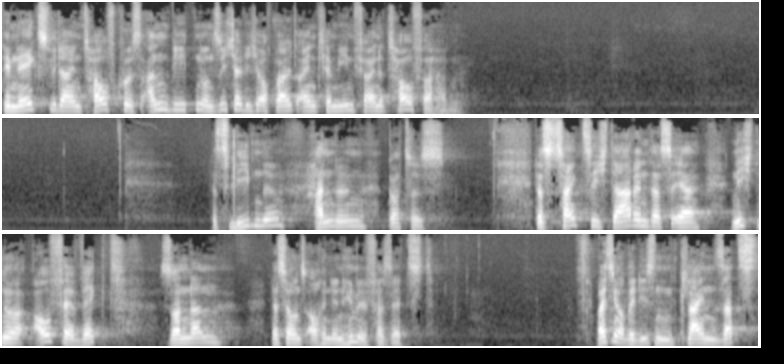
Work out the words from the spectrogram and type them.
demnächst wieder einen Taufkurs anbieten und sicherlich auch bald einen Termin für eine Taufe haben. Das liebende Handeln Gottes. Das zeigt sich darin, dass er nicht nur auferweckt, sondern dass er uns auch in den Himmel versetzt. Ich weiß nicht, ob ihr diesen kleinen Satz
